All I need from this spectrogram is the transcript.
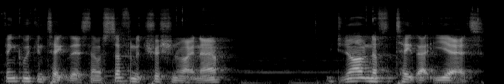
I think we can take this. Now, we're suffering attrition right now. We do not have enough to take that yet.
